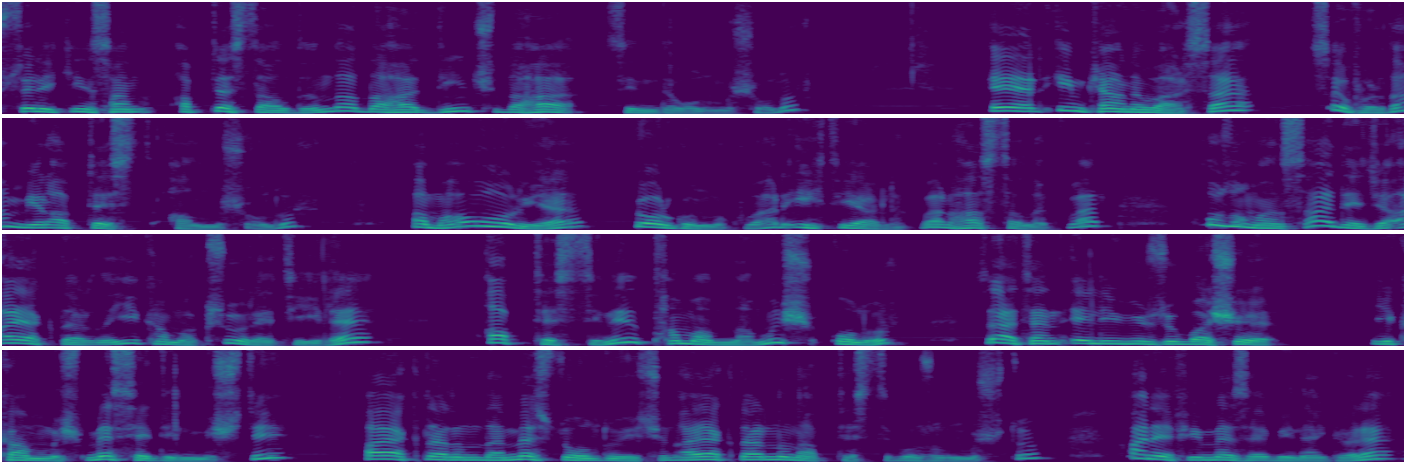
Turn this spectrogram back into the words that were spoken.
Üstelik insan abdest aldığında daha dinç, daha zinde olmuş olur. Eğer imkanı varsa sıfırdan bir abdest almış olur. Ama olur ya yorgunluk var, ihtiyarlık var, hastalık var. O zaman sadece ayaklarını yıkamak suretiyle abdestini tamamlamış olur. Zaten eli yüzü başı yıkanmış, mesedilmişti. Ayaklarında mest olduğu için ayaklarının abdesti bozulmuştu. Hanefi mezhebine göre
